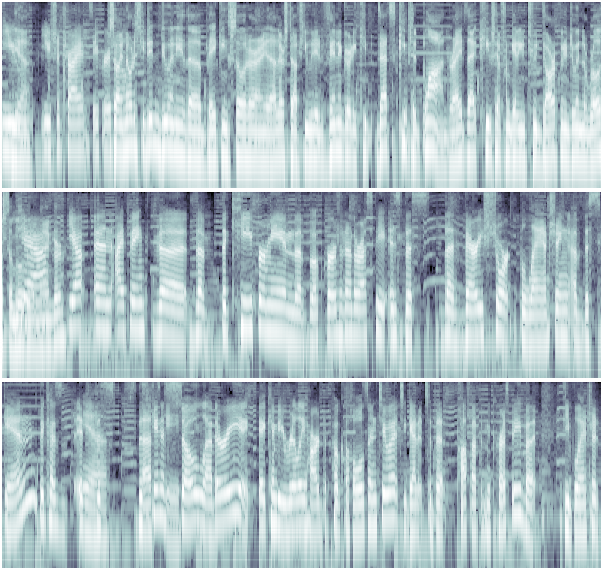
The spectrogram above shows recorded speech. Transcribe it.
You Yeah. you should try it and see for yourself. So. I noticed you didn't do any of the baking soda or any of the other stuff. You did vinegar to keep that keeps it blonde, right? That keeps it from getting too dark when you're doing the roast. A little bit of vinegar. Yep. And I think the the the key for me in the book version of the recipe is this the very short blanching of the skin because it's Yeah, the, the that's skin key. is so leathery it, it can be really hard to poke the holes into it to get it to the puff up and be crispy. But if you blanch it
